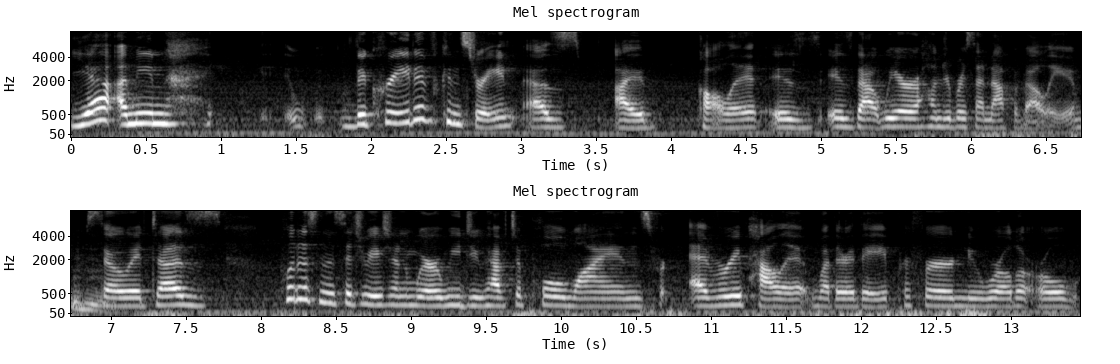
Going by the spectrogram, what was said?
Yeah, I mean, the creative constraint, as I call it, is, is that we are 100% Napa Valley. Mm-hmm. So it does put us in the situation where we do have to pull wines for every palate, whether they prefer New World or Old,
